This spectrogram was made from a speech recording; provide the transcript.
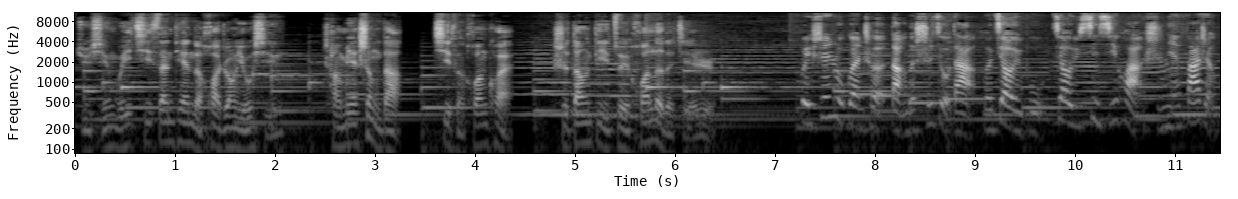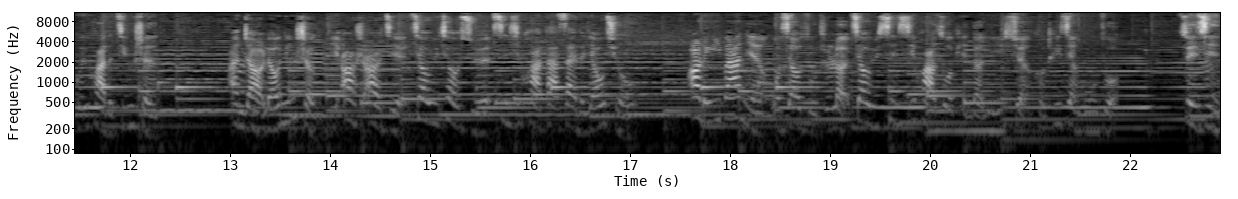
举行为期三天的化妆游行，场面盛大，气氛欢快，是当地最欢乐的节日。为深入贯彻党的十九大和教育部教育信息化十年发展规划的精神，按照辽宁省第二十二届教育教学信息化大赛的要求。二零一八年，我校组织了教育信息化作品的遴选和推荐工作。最近，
